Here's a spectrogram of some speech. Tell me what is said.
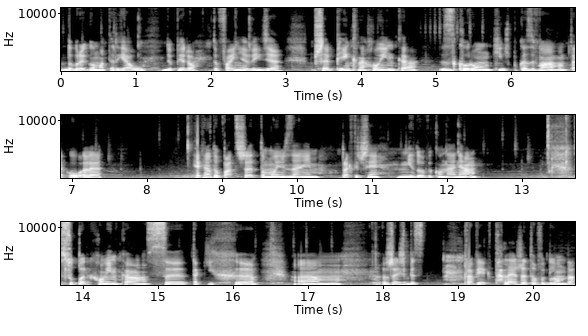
dobrego materiału. Dopiero to fajnie wyjdzie. Przepiękna choinka z koronki. Już pokazywałam wam taką, ale jak na to patrzę, to moim zdaniem praktycznie nie do wykonania. Super choinka z takich em, rzeźby z prawie jak talerze to wygląda.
